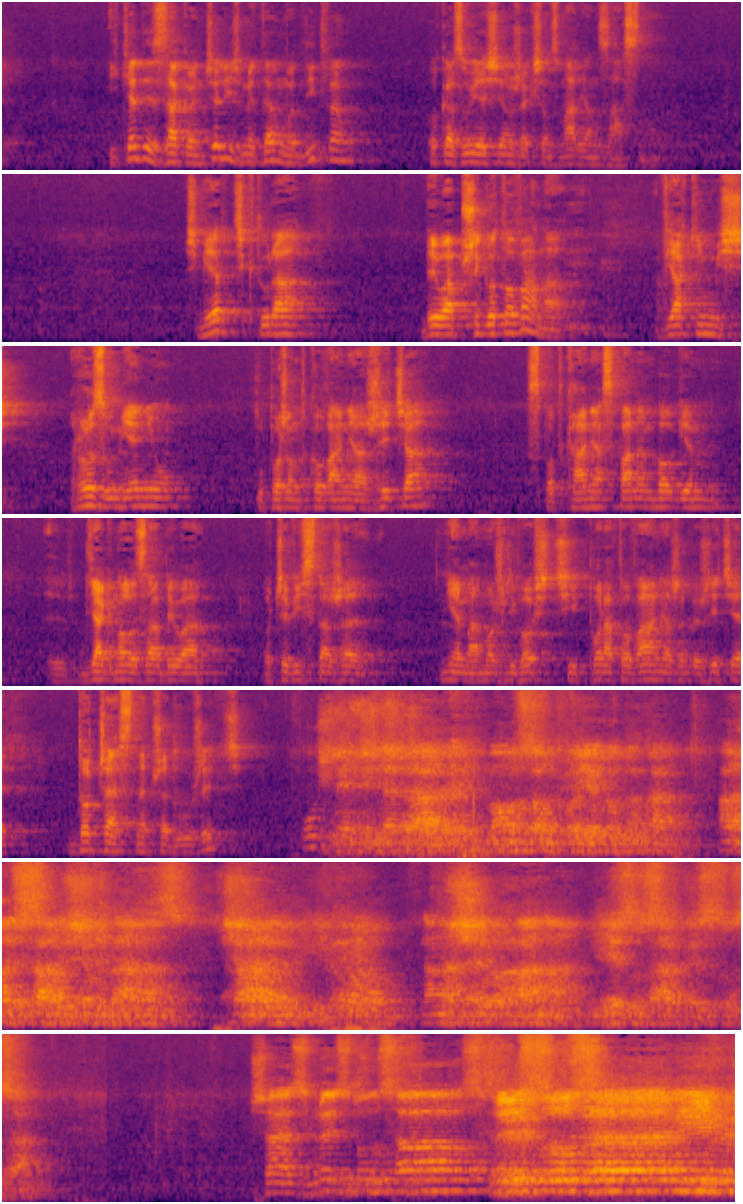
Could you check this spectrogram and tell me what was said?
I kiedy zakończyliśmy tę modlitwę, okazuje się, że ksiądz Marian zasnął. Śmierć, która była przygotowana w jakimś rozumieniu uporządkowania życia, spotkania z Panem Bogiem. Diagnoza była oczywista, że nie ma możliwości poratowania, żeby życie doczesne przedłużyć. Uświęć te dary mocą Twojego Ducha, aby stały się dla nas ciałem Przez Chrystusa, z Chrystusem i w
